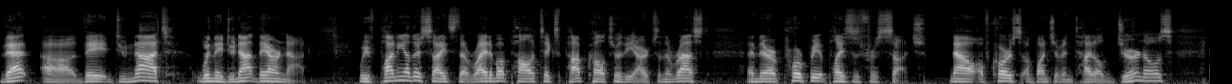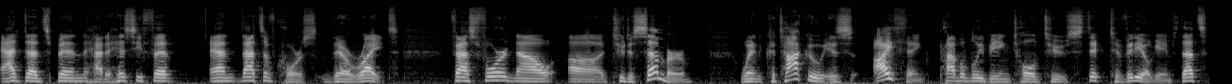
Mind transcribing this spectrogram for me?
That uh, they do not when they do not, they are not. We've plenty other sites that write about politics, pop culture, the arts, and the rest, and they're appropriate places for such. Now, of course, a bunch of entitled journos at Deadspin had a hissy fit, and that's, of course, their right. Fast forward now uh, to December when Kotaku is, I think, probably being told to stick to video games. That's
